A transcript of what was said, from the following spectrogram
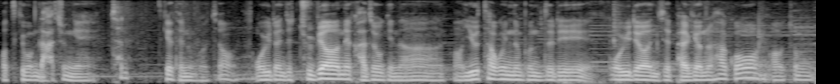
어떻게 보면 나중에 찾 게 되는 거죠. 오히려 이제 주변의 가족이나 어, 이웃하고 있는 분들이 오히려 이제 발견을 하고 어, 좀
